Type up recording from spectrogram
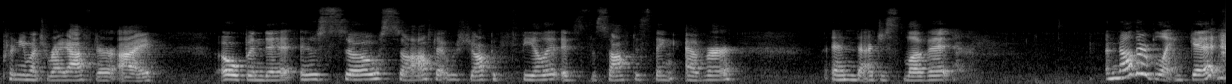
pretty much right after I opened it. It is so soft. I wish y'all could feel it. It's the softest thing ever. And I just love it. Another blanket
